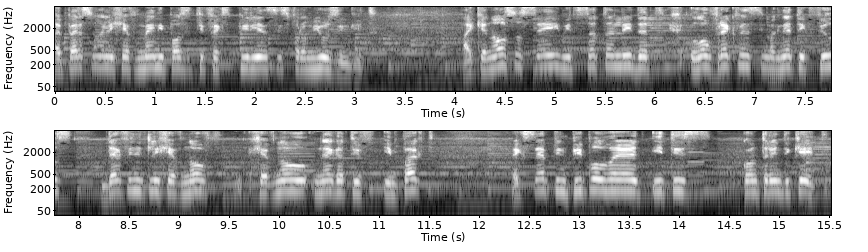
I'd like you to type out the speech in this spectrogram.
I personally have many positive experiences from using it. I can also say with certainty that low frequency magnetic fields definitely have no have no negative impact except in people where it is contraindicated.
